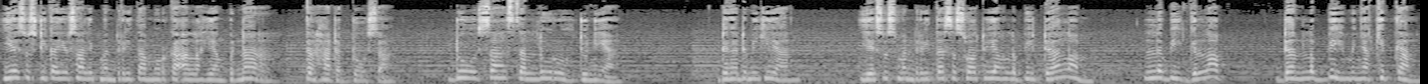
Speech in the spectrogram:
Yesus di kayu salib menderita murka Allah yang benar terhadap dosa dosa seluruh dunia. Dengan demikian, Yesus menderita sesuatu yang lebih dalam, lebih gelap, dan lebih menyakitkan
